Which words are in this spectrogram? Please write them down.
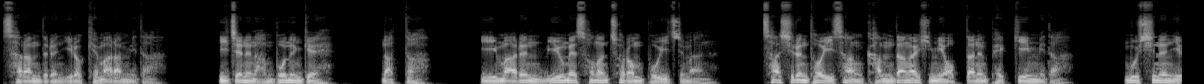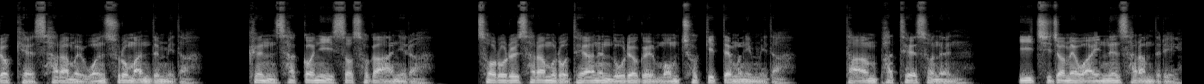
사람들은 이렇게 말합니다. 이제는 안 보는 게 낫다. 이 말은 미움의 선언처럼 보이지만 사실은 더 이상 감당할 힘이 없다는 백기입니다. 무시는 이렇게 사람을 원수로 만듭니다. 큰 사건이 있어서가 아니라 서로를 사람으로 대하는 노력을 멈췄기 때문입니다. 다음 파트에서는 이 지점에 와 있는 사람들이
